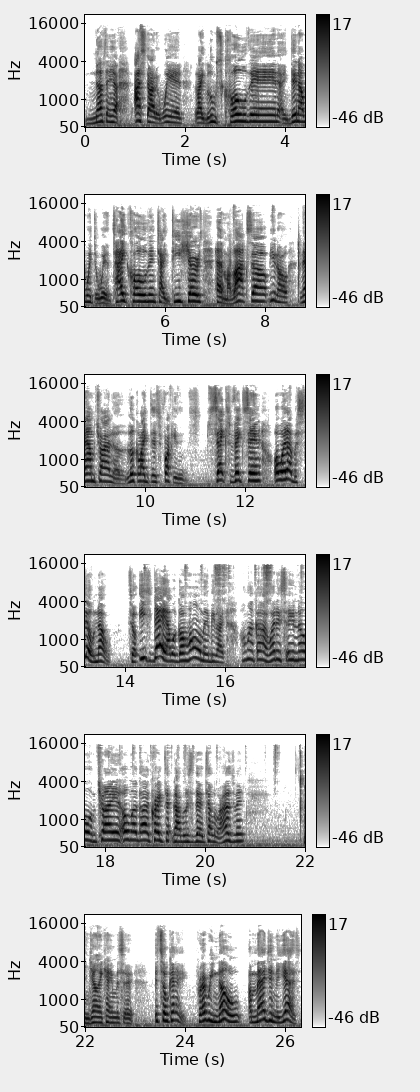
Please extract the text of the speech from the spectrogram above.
Nothing. I started wearing like loose clothing, and then I went to wear tight clothing, tight t-shirts, had my locks up. You know, now I'm trying to look like this fucking sex vixen or whatever. Still no. So each day I would go home and be like, "Oh my God, why they say no? I'm trying. Oh my God, Craig, t- God bless his telling my husband." And John came and said, "It's okay. For every no, imagine the yes."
